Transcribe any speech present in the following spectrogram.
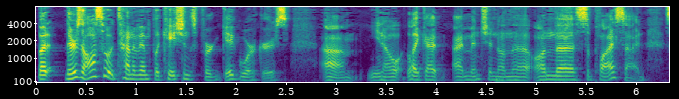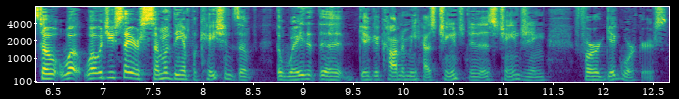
But there's also a ton of implications for gig workers. Um, you know, like I, I mentioned on the on the supply side. So, what what would you say are some of the implications of the way that the gig economy has changed and is changing for gig workers?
